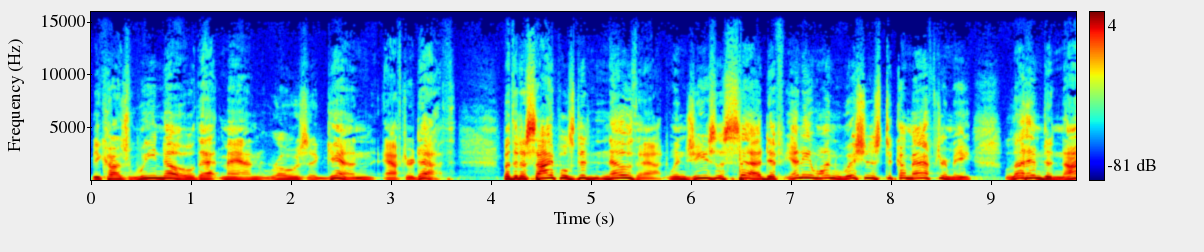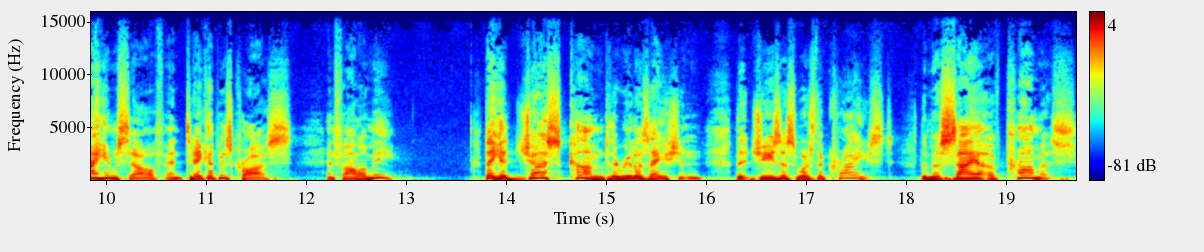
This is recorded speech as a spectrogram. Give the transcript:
because we know that man rose again after death. But the disciples didn't know that when Jesus said, If anyone wishes to come after me, let him deny himself and take up his cross and follow me. They had just come to the realization that Jesus was the Christ, the Messiah of promise,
